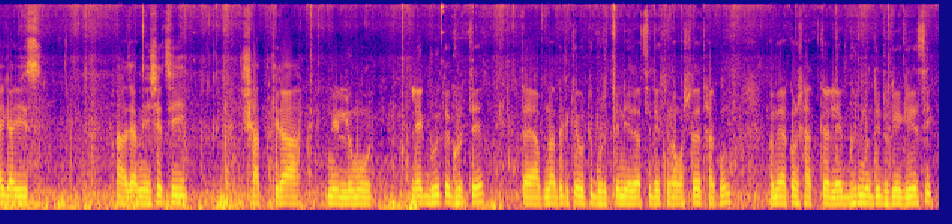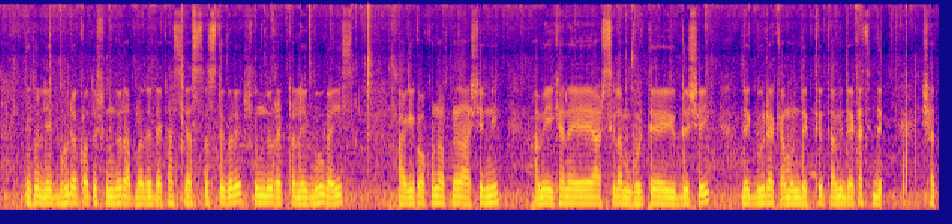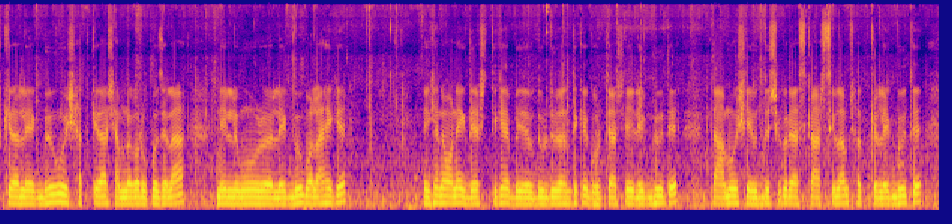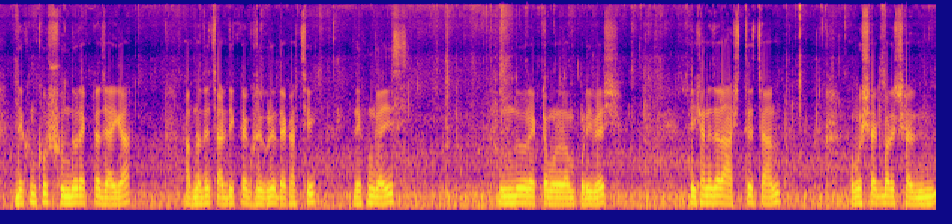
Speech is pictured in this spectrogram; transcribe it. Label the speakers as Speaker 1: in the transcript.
Speaker 1: Hi guys আজ আমি এসেছি সাতক্ষীরা, নীলুমুর লেক ভিউতে ঘুরতে। তাই আপনাদেরকেও একটু ঘুরতে নিয়ে যাচ্ছি। দেখুন, আমার সাথে থাকুন। আমি এখন সাতক্ষীরা লেক ভিউর মধ্যে ঢুকে গিয়েছি। দেখুন লেক ভিউটা কত সুন্দর। আপনাদের দেখাচ্ছি আস্তে আস্তে করে। সুন্দর একটা লেক ভিউ গাইস আগে কখনো আপনারা আসেননি। আমি এখানে আসছিলাম ঘুরতে এই উদ্দেশ্যেই। লেক ভিউটা কেমন দেখতে তা আমি দেখাচ্ছি। সাতক্ষীরা লেক ভিউ সাতক্ষীরা শ্যামনগর উপজেলা, নীলমুর লেক ভিউ বলা একে। এখানে অনেক দেশ থেকে দূর দূরান্ত থেকে ঘুরতে আসে এই লেক ভিউতে তা। আমিও সেই উদ্দেশ্য করে আজকে আসছিলাম সাতক্ষীরা লেক ভিউতে দেখুন খুব সুন্দর একটা জায়গা। আপনাদের চারদিকটা ঘুরে ঘুরে দেখাচ্ছি। দেখুন গাইস সুন্দর একটা মনোরম পরিবেশ। এখানে যারা আসতে চান, অবশ্যই একবার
